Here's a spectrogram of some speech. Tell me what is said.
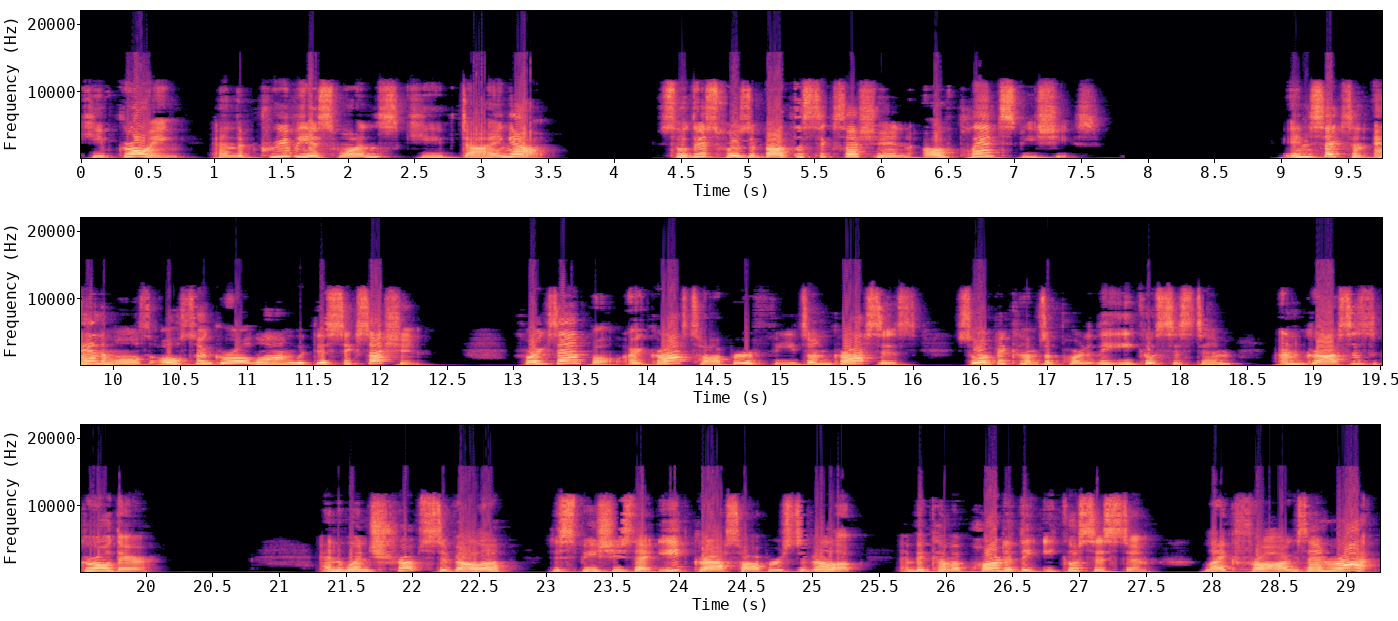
keep growing, and the previous ones keep dying out. So this was about the succession of plant species. Insects and animals also grow along with this succession. For example, a grasshopper feeds on grasses, so it becomes a part of the ecosystem and grasses grow there. And when shrubs develop, the species that eat grasshoppers develop and become a part of the ecosystem, like frogs and rats.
